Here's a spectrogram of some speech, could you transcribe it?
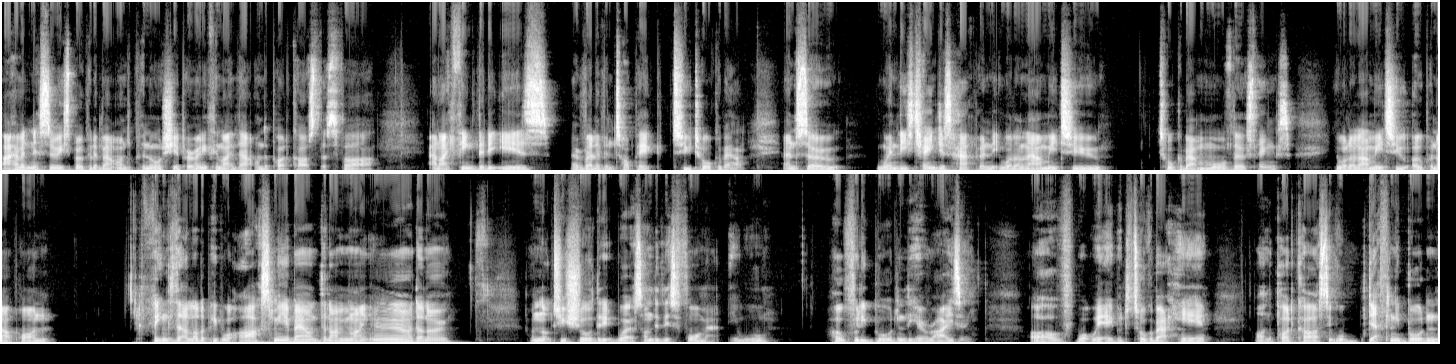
i haven't necessarily spoken about entrepreneurship or anything like that on the podcast thus far and I think that it is a relevant topic to talk about. And so when these changes happen, it will allow me to talk about more of those things. It will allow me to open up on things that a lot of people ask me about that I'm like, eh, I don't know. I'm not too sure that it works under this format. It will hopefully broaden the horizon of what we're able to talk about here on the podcast. It will definitely broaden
